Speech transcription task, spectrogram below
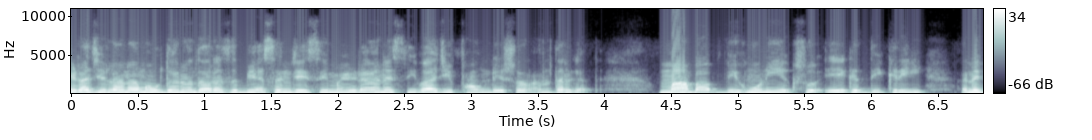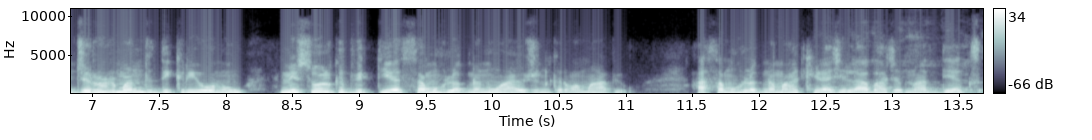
ખેડા જિલ્લાના મૌધાના ધારાસભ્ય સંજયસિંહ મહેડા અને શિવાજી ફાઉન્ડેશન અંતર્ગત મા બાપ વિહોણી એકસો એક દીકરી અને જરૂરમંદ દીકરીઓનું નિઃશુલ્ક દ્વિતીય સમૂહ લગ્નનું આયોજન કરવામાં આવ્યું. આ સમૂહ લગ્નમાં ખેડા જિલ્લા ભાજપના અધ્યક્ષ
